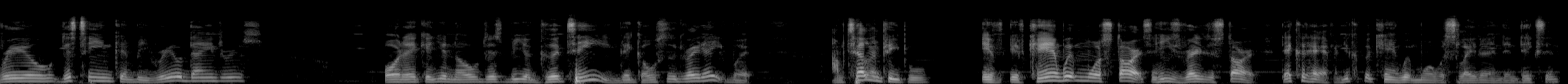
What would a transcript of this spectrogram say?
real, this team can be real dangerous, or they can, you know, just be a good team that goes to the grade eight. But I'm telling people, if if Cam Whitmore starts and he's ready to start, that could happen. You could put Cam Whitmore with Slater and then Dixon,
